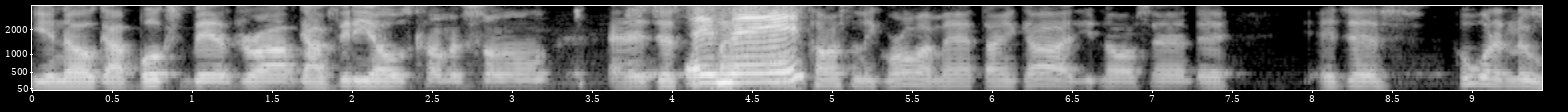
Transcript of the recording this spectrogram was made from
You know, got books being dropped, got videos coming soon, and it's just the Amen. platform's constantly growing, man. Thank God. You know what I'm saying? That it just who would have knew?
